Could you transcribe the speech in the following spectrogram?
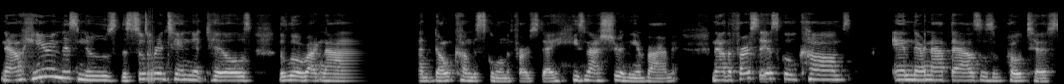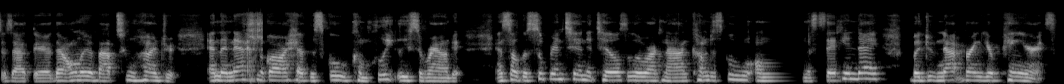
Now, hearing this news, the superintendent tells the Little Rock Nine and don't come to school on the first day. He's not sure in the environment. Now, the first day of school comes, and there are not thousands of protesters out there. There are only about 200. And the National Guard have the school completely surrounded. And so the superintendent tells Little Rock Nine, come to school on the second day, but do not bring your parents.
